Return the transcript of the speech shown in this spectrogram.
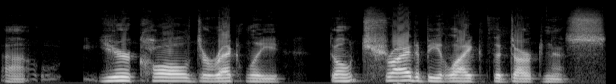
Uh, you're called directly. Don't try to be like the darkness.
